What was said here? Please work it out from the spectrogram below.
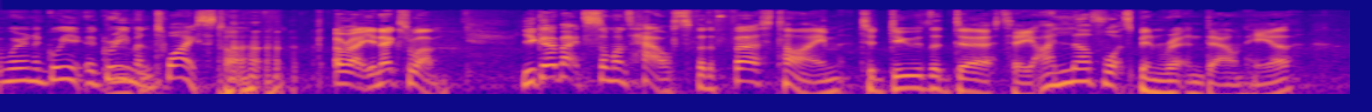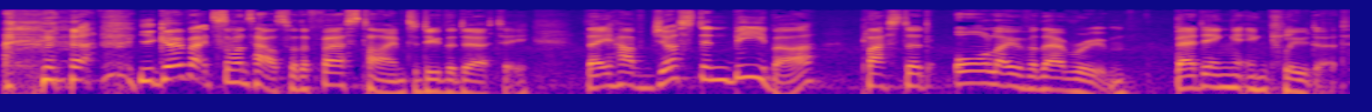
we're in agree- agreement Mm-hmm. twice, Tom. All right, your next one. You go back to someone's house for the first time to do the dirty. I love what's been written down here. you go back to someone's house for the first time to do the dirty. They have Justin Bieber plastered all over their room, bedding included.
